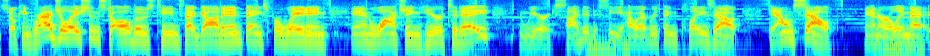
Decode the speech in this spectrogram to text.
So congratulations to all those teams that got in. Thanks for waiting and watching here today. And we are excited to see how everything plays out down south in early May.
